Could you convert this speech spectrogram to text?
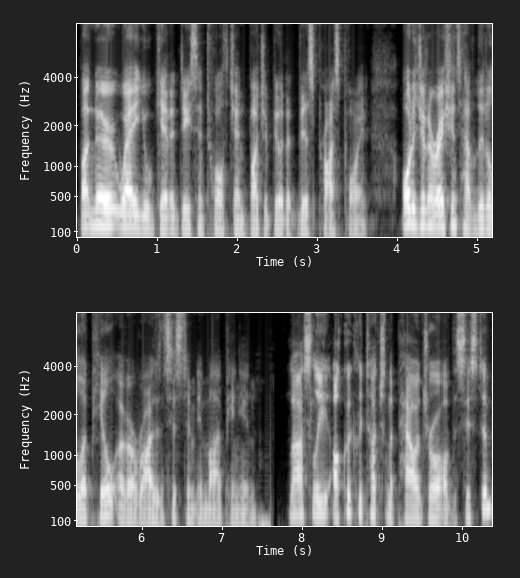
but no way you'll get a decent 12th gen budget build at this price point. Older generations have little appeal over a Ryzen system in my opinion. Lastly, I'll quickly touch on the power draw of the system.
